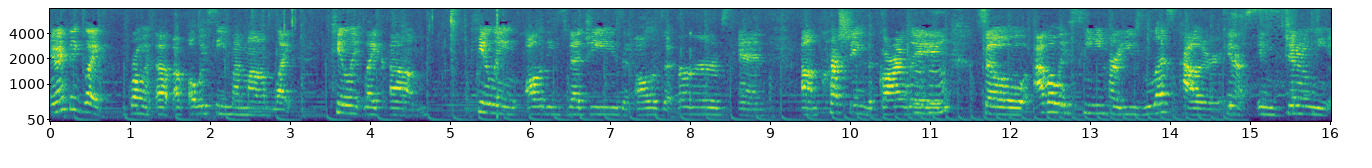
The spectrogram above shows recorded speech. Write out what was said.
And I think like growing up, I've always seen my mom like peeling like um peeling all of these veggies and all of the herbs and um, crushing the garlic. Mhm. So I've always seen her use less powder and, Yes. and generally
